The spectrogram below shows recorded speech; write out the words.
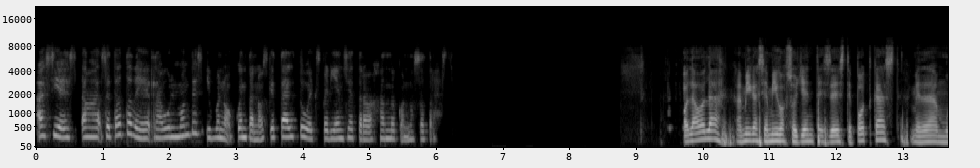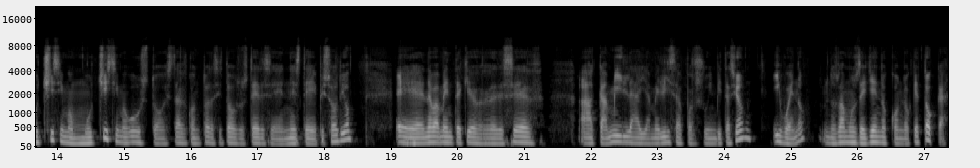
Así es, ah, se trata de Raúl Montes y bueno, cuéntanos, ¿qué tal tu experiencia trabajando con nosotras? Hola, hola, amigas y amigos oyentes de este podcast. Me da muchísimo, muchísimo gusto estar con todas y todos ustedes en este episodio. Eh, nuevamente quiero agradecer a Camila y a Melissa por su invitación. Y bueno, nos vamos de lleno con lo que toca.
